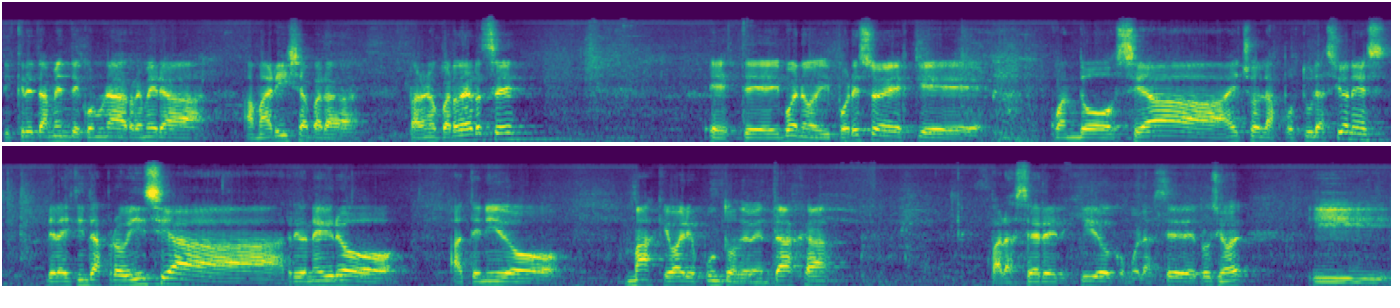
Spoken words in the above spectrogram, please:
discretamente con una remera amarilla para, para no perderse. Este, bueno, y por eso es que cuando se ha hecho las postulaciones de las distintas provincias, Río Negro ha tenido más que varios puntos de ventaja para ser elegido como la sede del próximo y,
